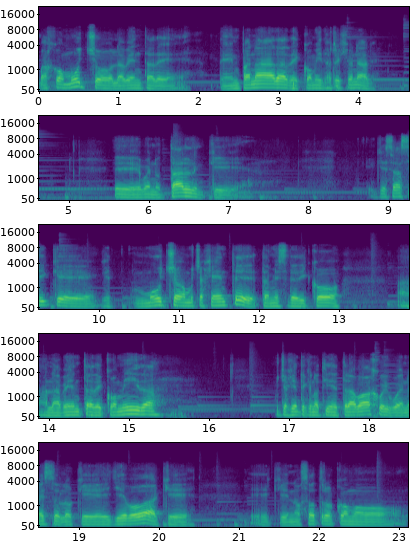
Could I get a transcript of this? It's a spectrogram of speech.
bajó mucho la venta de, empanadas, de comidas regionales. Eh, bueno, tal que, que es así que, que mucha gente también se dedicó a la venta de comida, mucha gente que no tiene trabajo y bueno, eso es lo que llevó a que, eh, que nosotros como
